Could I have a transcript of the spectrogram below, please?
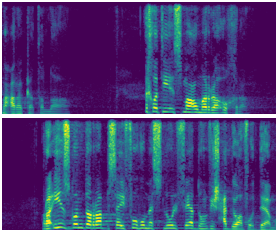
معركة الله. إخوتي اسمعوا مرة أخرى. رئيس جند الرب سيفه مسلول في يده. مفيش حد يقف قدامه.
